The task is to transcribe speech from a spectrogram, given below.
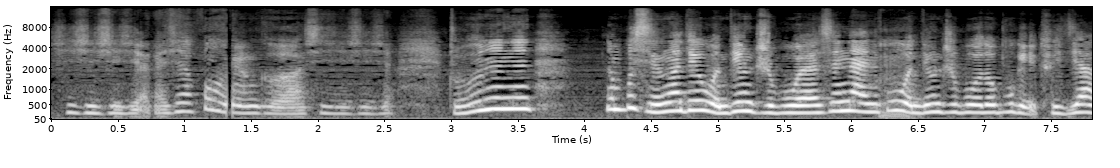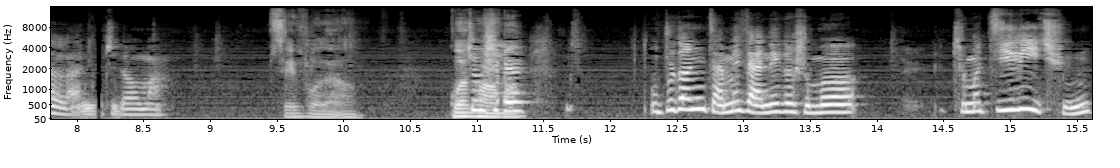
谢谢谢谢，感谢凤云哥，谢谢谢谢。主播那那那不行啊，得稳定直播呀。现在不稳定直播都不给推荐了，你知道吗？谁说的啊？官方就是我不知道你在没在那个什么什么激励群。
